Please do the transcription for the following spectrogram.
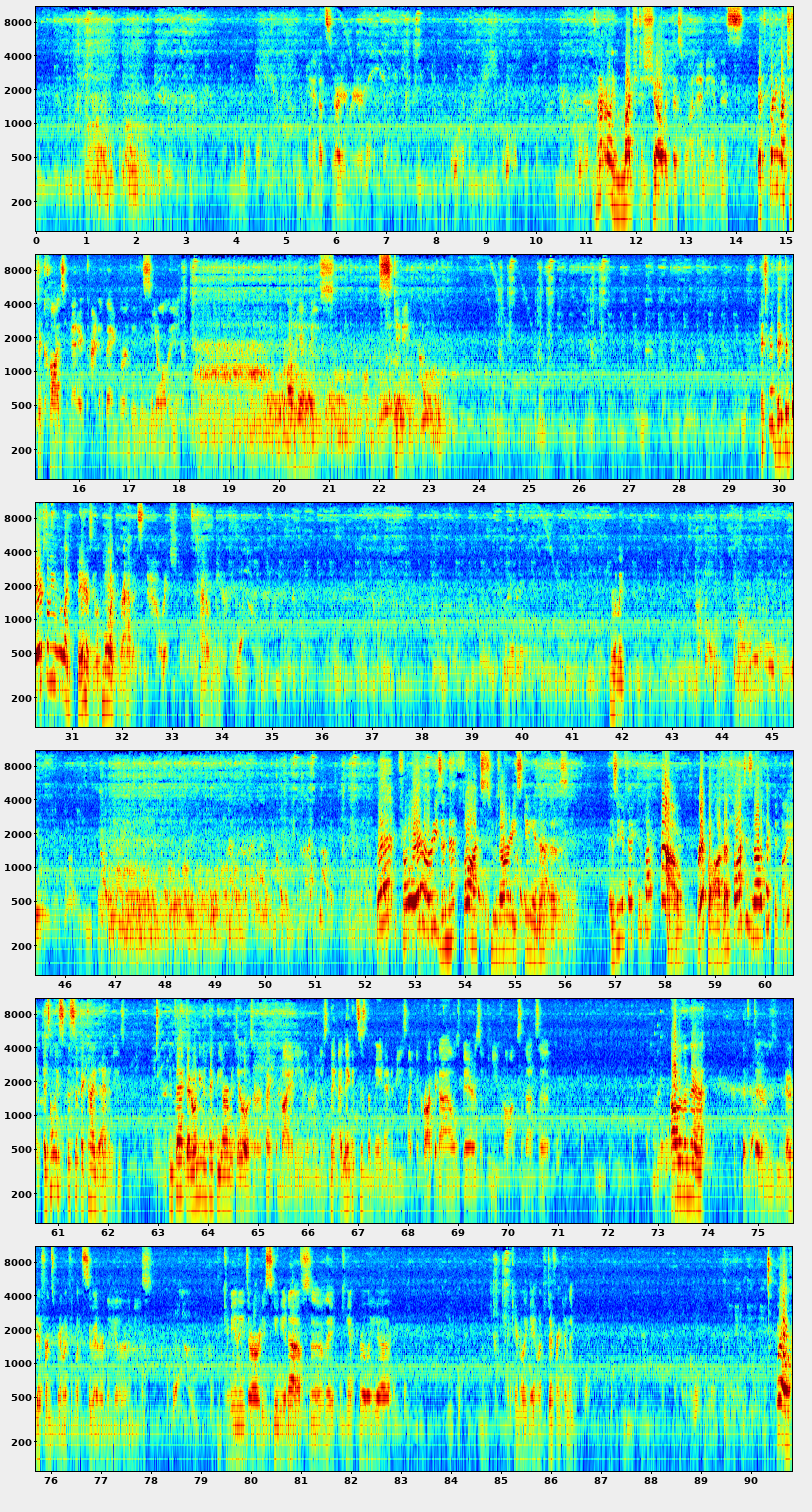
Yeah, that's very weird. There's not really much to show with this one. I mean, this it's pretty much just a cosmetic kind of thing where you can see all the all the enemies skinny. It's weird. The, bears don't even look like bears. They look more like rabbits now, which is kind of weird. Really. But for whatever reason, that fox, who's already skinny enough, is is he affected by? No, rip off. That fox is not affected by it. It's only specific kinds of enemies. In fact, I don't even think the armadillos are affected by it either. I just think I think it's just the main enemies like the crocodiles, bears, and peacocks, and that's it. Other than that, there's no difference pretty much whatsoever to the other enemies. The chameleons are already skinny enough, so they can't really uh, they can't really get much different, can they? Well,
